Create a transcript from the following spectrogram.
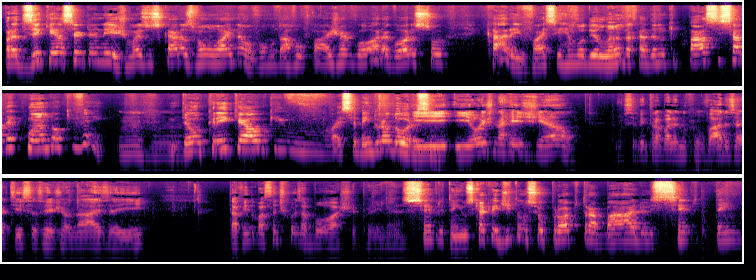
pra dizer que é sertanejo, mas os caras vão lá e não, mudar a roupagem agora, agora eu sou. Cara, e vai se remodelando a cada ano que passa e se adequando ao que vem. Então eu creio que é algo que vai ser bem duradouro. assim. E, e hoje na região, você vem trabalhando com vários artistas regionais aí. Tá vindo bastante coisa boa, acho, por aí, né? Sempre tem. Os que acreditam no seu próprio trabalho, eles sempre têm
